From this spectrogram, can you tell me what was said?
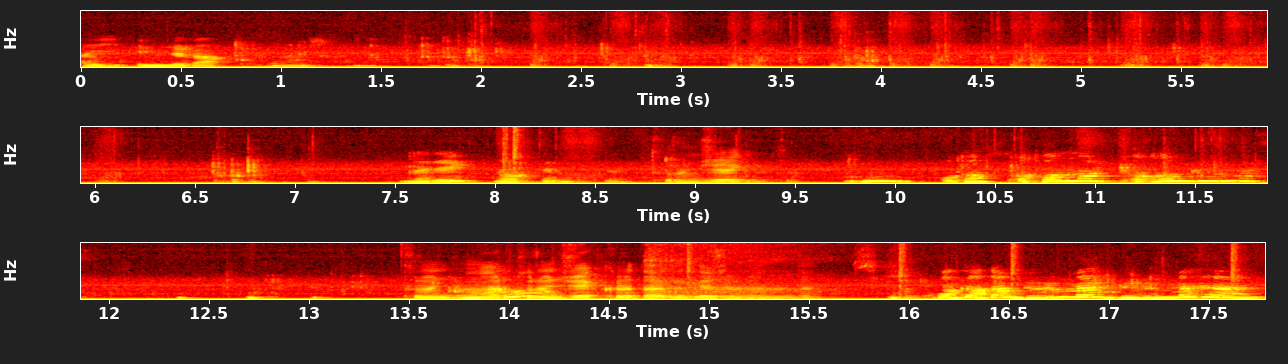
Ay demirleri at. Nereye gittin ortaya mı gittin? Turuncuya gittim. Hı, Adam, adamlar, adam görünmez. Turuncu mor turuncuyu kırdı abi gözümün önünde. Sikeyim. Kanka adam görünmez, görünmez. Lan,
